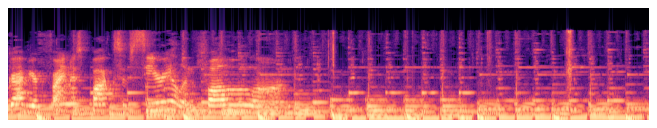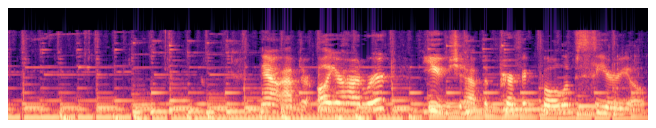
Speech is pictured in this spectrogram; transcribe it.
grab your finest box of cereal and follow along. Now, after all your hard work, you should have the perfect bowl of cereal.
